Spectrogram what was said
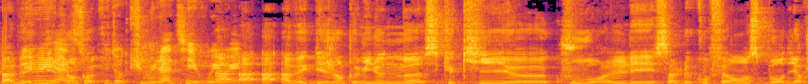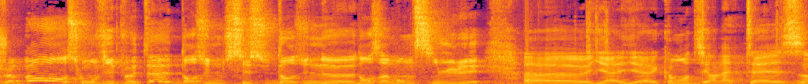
Avec oui, oui, des elles gens sont co- plutôt cumulatives, oui, oui. avec des gens comme Elon Musk qui euh, courent les salles de conférence pour dire je pense qu'on vit peut-être dans une si- dans une euh, dans un monde simulé. Euh, Il y, a, il y a comment dire la thèse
